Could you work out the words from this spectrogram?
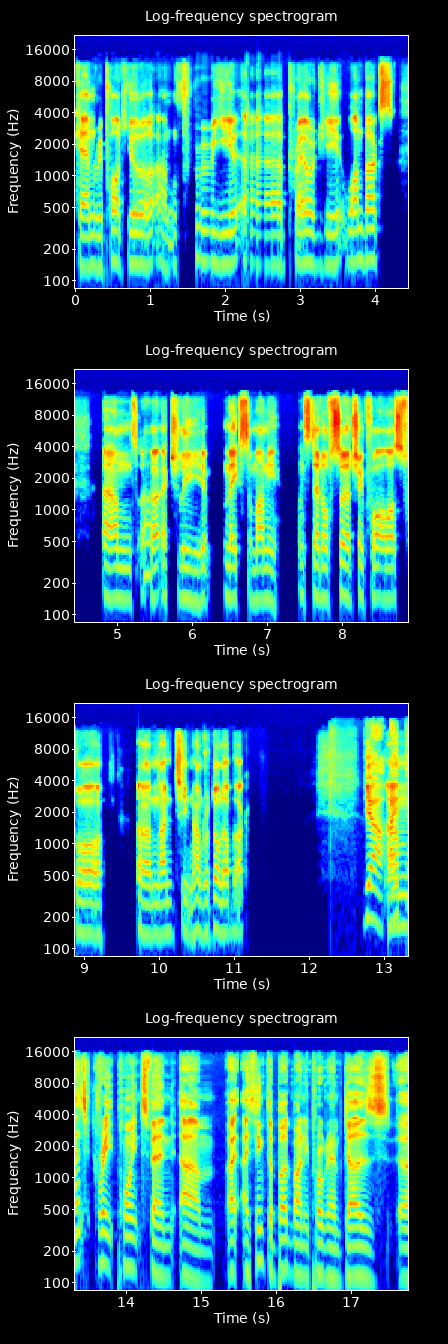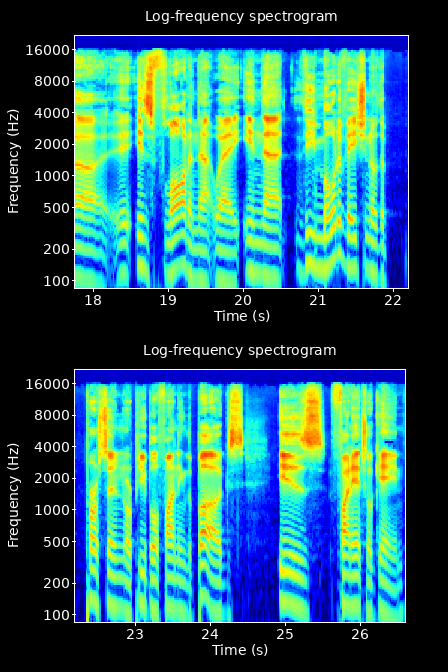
can report your um, three uh, priority one bugs and uh, actually make some money instead of searching for hours for a $1,900 bug. Yeah, um, I, that's a great point, Sven. Um, I, I, think the bug bounty program does uh, is flawed in that way. In that the motivation of the person or people finding the bugs is financial gain.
